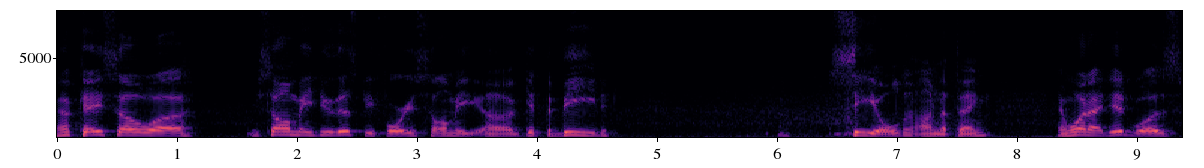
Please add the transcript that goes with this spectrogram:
Okay, so uh, you saw me do this before. You saw me uh, get the bead sealed on the thing. And what I did was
